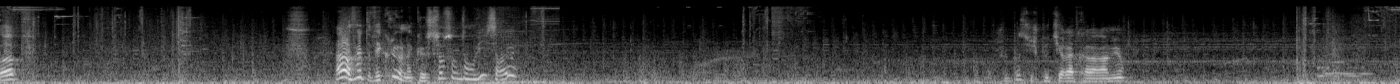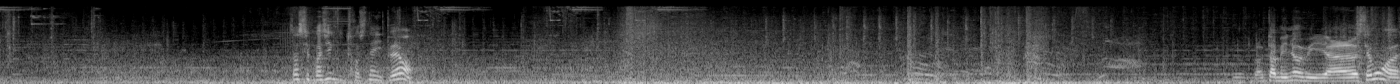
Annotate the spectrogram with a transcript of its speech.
Hop. Ah, en fait, avec lui, on a que 60 en vie, sérieux Je sais pas si je peux tirer à travers un mur. Ça, c'est pratique d'être sniper. Attends, mais non, mais euh, c'est bon. euh.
